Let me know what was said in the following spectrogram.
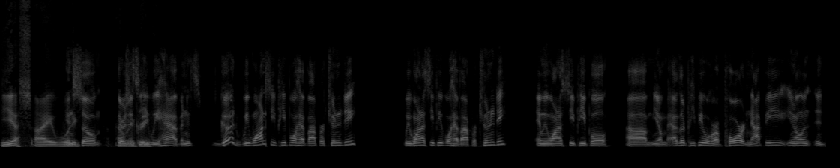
Yes, I would. And so there's a agree. we have, and it's good. We want to see people have opportunity. We want to see people have opportunity, and we want to see people, um, you know, other people who are poor not be, you know, in,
